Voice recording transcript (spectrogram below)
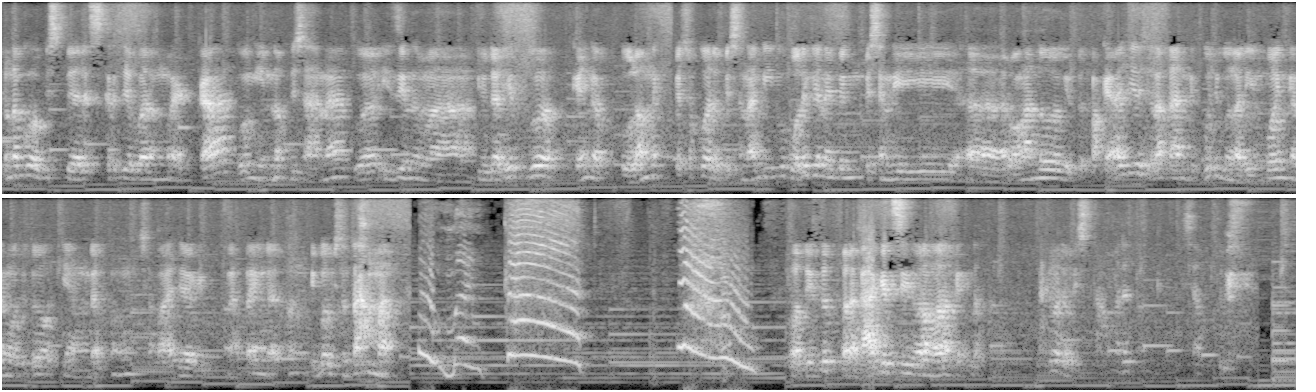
pernah gue habis beres kerja bareng mereka gue nginep di sana gue izin sama Yudahir gue kayaknya nggak pulang nih besok gue ada pesan lagi gue boleh gak nebeng pesan di uh, ruangan lo gitu pakai aja silakan gitu. gue juga nggak diinfoin kan waktu itu yang datang siapa aja gitu ternyata yang datang tiba habis tamat Oh my god! Wow! waktu itu pada kaget sih orang-orang kayak lah itu ada tamat datang siapa tuh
